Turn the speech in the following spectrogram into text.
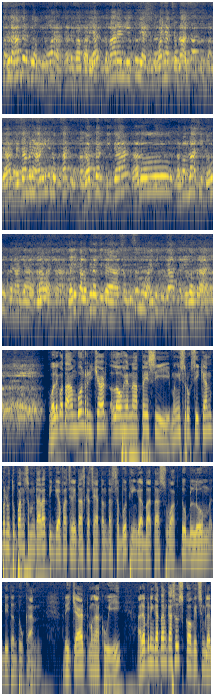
Sudah hampir 20 orang yang terpapar ya. Kemarin itu yang banyak 11 ya. Dan sampai hari ini 21. Dokter 3, lalu 18 itu tenaga perawat. Nah, jadi kalau kita tidak sungguh-sungguh itu juga juga berat. Wali Kota Ambon Richard Lohena Pesi menginstruksikan penutupan sementara tiga fasilitas kesehatan tersebut hingga batas waktu belum ditentukan. Richard mengakui ada peningkatan kasus COVID-19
